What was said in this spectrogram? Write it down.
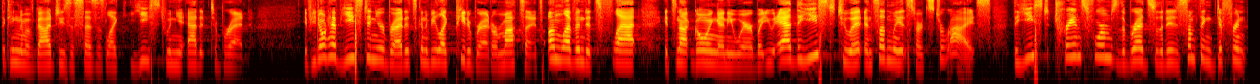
The kingdom of God, Jesus says, is like yeast when you add it to bread. If you don't have yeast in your bread, it's going to be like pita bread or matzah. It's unleavened, it's flat, it's not going anywhere. But you add the yeast to it, and suddenly it starts to rise. The yeast transforms the bread so that it is something different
